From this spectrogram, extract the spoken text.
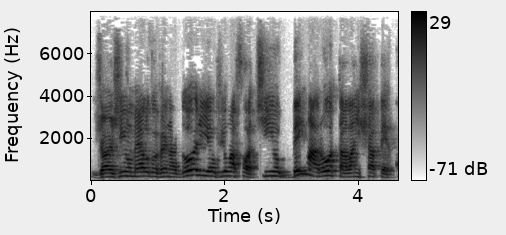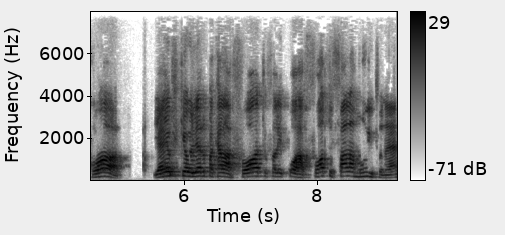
Jorginho Melo, governador, e eu vi uma fotinho bem marota lá em Chapecó. E aí eu fiquei olhando para aquela foto e falei, porra, a foto fala muito, né?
